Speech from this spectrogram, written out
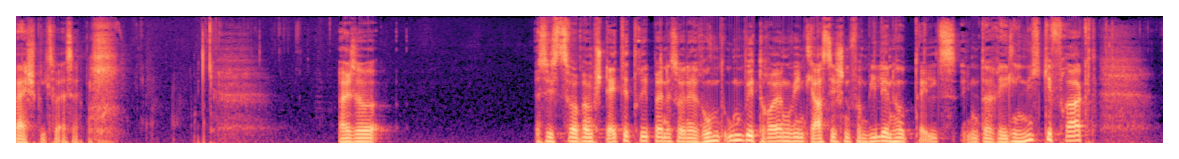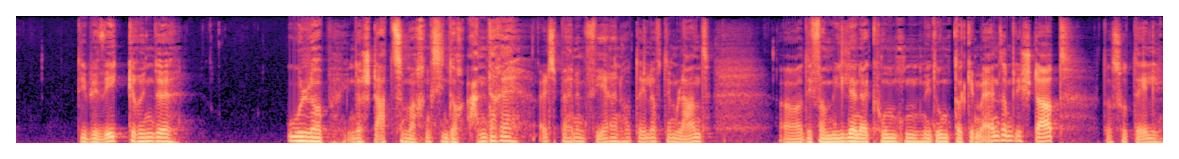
Beispielsweise. Also es ist zwar beim Städtetrip eine so eine Rundumbetreuung wie in klassischen Familienhotels in der Regel nicht gefragt. Die Beweggründe, Urlaub in der Stadt zu machen, sind auch andere als bei einem Ferienhotel auf dem Land. Äh, die Familien erkunden mitunter gemeinsam die Stadt. Das Hotel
